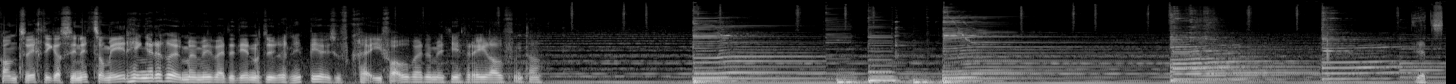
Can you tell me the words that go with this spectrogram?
Ganz wichtig, dass sie nicht so mehr hinterkommen. Wir werden die natürlich nicht bei uns, auf keinen Fall werden wir die freilaufend haben. Jetzt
